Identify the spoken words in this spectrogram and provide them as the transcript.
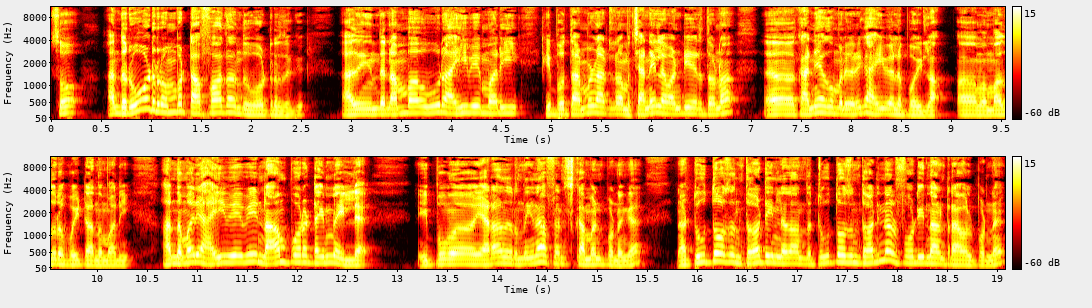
ஸோ அந்த ரோடு ரொம்ப டஃப்பாக தான் அந்த ஓட்டுறதுக்கு. அது இந்த நம்ம ஊர் ஹைவே மாதிரி இப்போ தமிழ்நாட்டில் நம்ம சென்னையில் வண்டி எடுத்தோன்னா கன்னியாகுமரி வரைக்கும் ஹைவேல போயிடலாம். மதுரை போயிட்டு அந்த மாதிரி. அந்த மாதிரி ஹைவேவே நான் போகிற டைமில் இல்லை. இப்போ யாராவது இருந்தீங்கன்னா ஃப்ரெண்ட்ஸ் கமெண்ட் பண்ணுங்கள் நான் டூ தௌசண்ட் தேர்ட்டீனில் தான் அந்த டூ தௌசண்ட் தேர்ட்டின் ஒரு ஃபோர்டீன் தான் ட்ராவல் பண்ணேன்.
